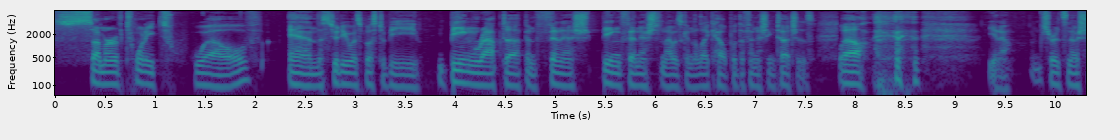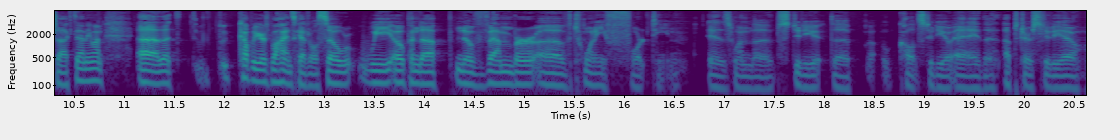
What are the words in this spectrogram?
summer of 2012 and the studio was supposed to be being wrapped up and finished being finished and i was going to like help with the finishing touches well you know, I'm sure it's no shock to anyone. Uh, a couple years behind schedule. So we opened up November of 2014 is when the studio, the called Studio A, the upstairs studio,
